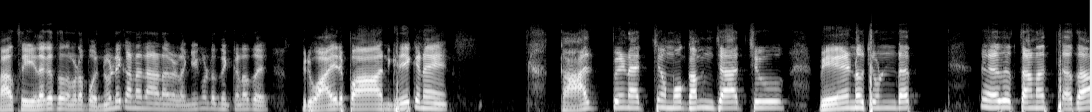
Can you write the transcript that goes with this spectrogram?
ആ ശ്രീലകത്ത് നമ്മുടെ പൊന്നുണ്ണി കണ്ണനാണ് വിളങ്ങിക്കൊണ്ട് നിൽക്കുന്നത്. ഗുരുവായൂരപ്പ അനുഗ്രഹിക്കണേ കാൽപ്പിണച്ചു മുഖം ചാച്ചു. വേണു ചുണ്ട തണച്ചതാ.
